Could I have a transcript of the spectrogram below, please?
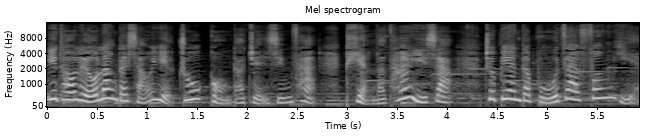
一头流浪的小野猪拱到卷心菜，舔了它一下，就变得不再疯野。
